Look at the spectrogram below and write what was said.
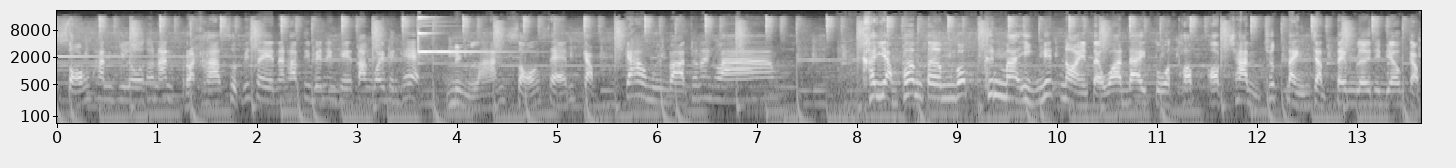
52,000 กิโลเท่านั้น ราคาสุดพิเศษนะครับที่เบนซ์เอ็นเคตั้งไว้เพียงแค่1ล้าน2แสนกับ 90,000 บาทเท่านั้นครับ ขยับเพิ่มเติมงบขึ้นมาอีกนิดหน่อย แต่ว่าได้ตัวท็อปออปชั่นชุดแต่งจัดเต็มเลยทีเดียวกับ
